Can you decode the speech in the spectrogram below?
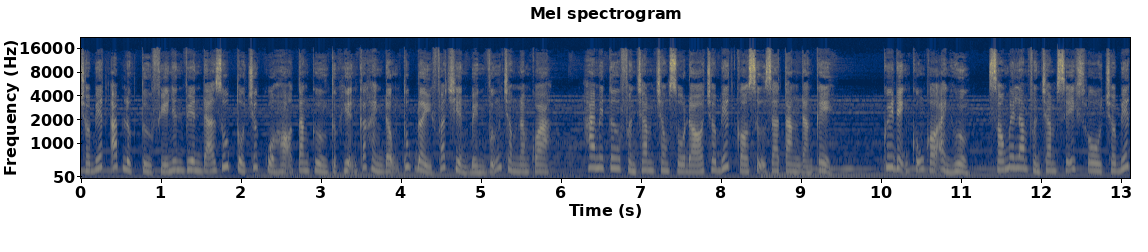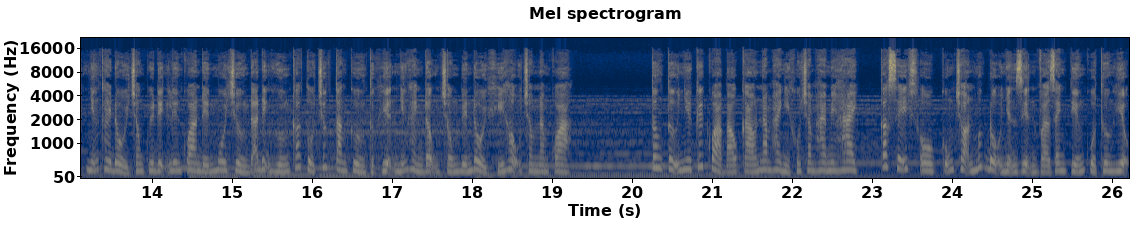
cho biết áp lực từ phía nhân viên đã giúp tổ chức của họ tăng cường thực hiện các hành động thúc đẩy phát triển bền vững trong năm qua. 24% trong số đó cho biết có sự gia tăng đáng kể. Quy định cũng có ảnh hưởng, 65% CXO cho biết những thay đổi trong quy định liên quan đến môi trường đã định hướng các tổ chức tăng cường thực hiện những hành động chống biến đổi khí hậu trong năm qua. Tương tự như kết quả báo cáo năm 2022, các CXO cũng chọn mức độ nhận diện và danh tiếng của thương hiệu,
